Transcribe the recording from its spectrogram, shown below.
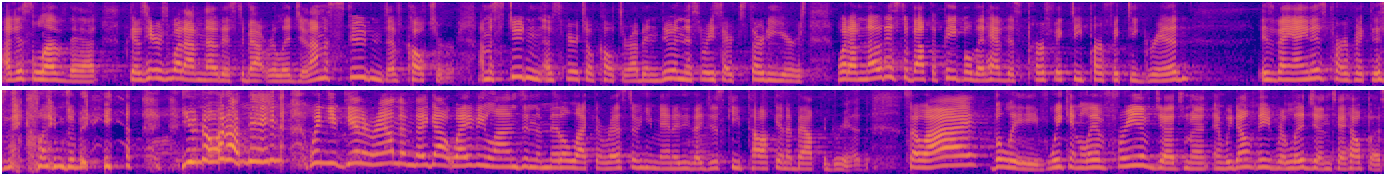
I just love that because here's what I've noticed about religion. I'm a student of culture. I'm a student of spiritual culture. I've been doing this research 30 years. What I've noticed about the people that have this perfecty, perfecty grid is they ain't as perfect as they claim to be. you know what I mean? When you get around them, they got wavy lines in the middle like the rest of humanity. They just keep talking about the grid. So I believe we can live free of judgment and we don't need religion to help us.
